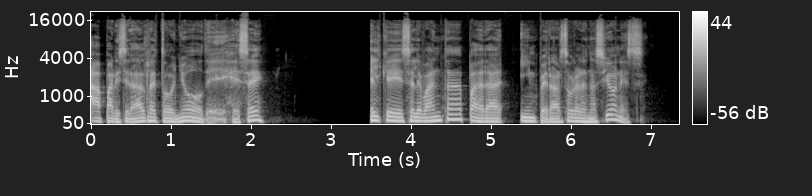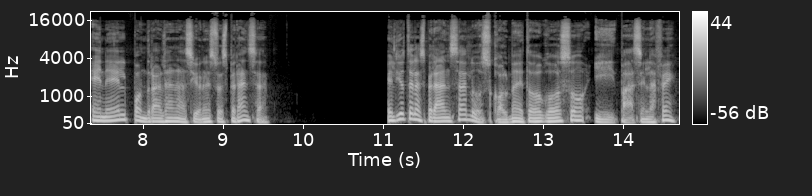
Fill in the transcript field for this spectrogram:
aparecerá el retoño de Jesé, el que se levanta para imperar sobre las naciones. En él pondrá las naciones su esperanza. El Dios de la esperanza los colma de todo gozo y paz en la fe,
